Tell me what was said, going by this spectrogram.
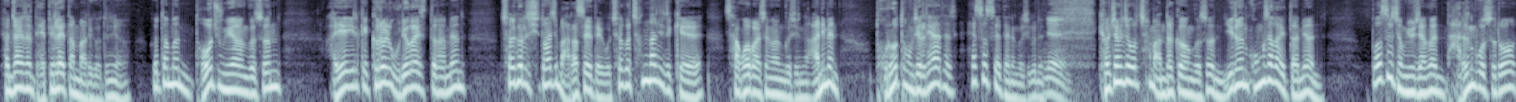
현장에서는 대피를 했단 말이거든요. 그렇다면 더 중요한 것은 아예 이렇게 그럴 우려가 있었더라면 철거를 시도하지 말았어야 되고 철거 첫날 이렇게 사고가 발생한 것인가 아니면 도로 통제를 해야 돼- 했었어야 되는 것이거든요. 예. 결정적으로 참 안타까운 것은 이런 공사가 있다면 버스 정류장은 다른 곳으로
